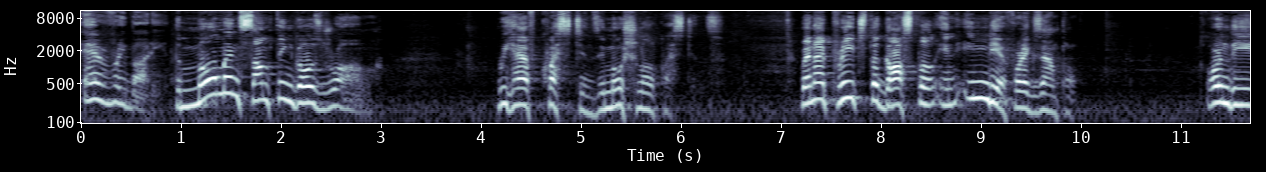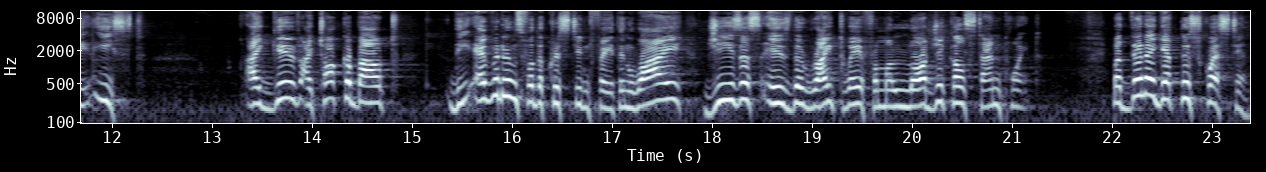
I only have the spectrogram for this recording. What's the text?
Everybody. The moment something goes wrong, we have questions, emotional questions. When I preach the gospel in India, for example, or in the East, I give, I talk about the evidence for the Christian faith and why Jesus is the right way from a logical standpoint. But then I get this question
